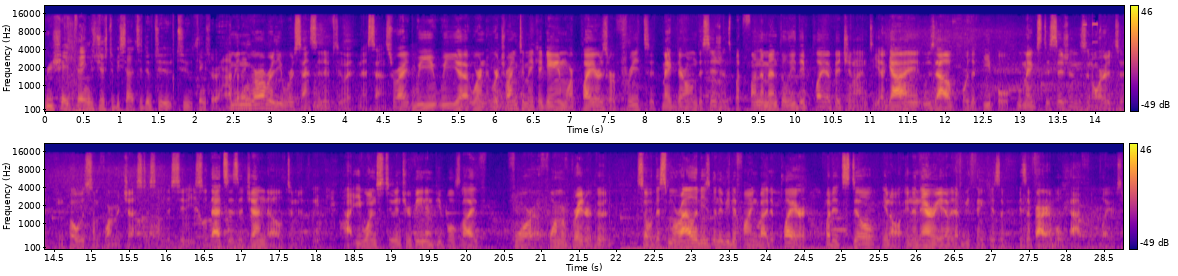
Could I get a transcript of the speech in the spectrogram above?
reshape things just to be sensitive to, to things that are happening? I mean, we already were sensitive to it in a sense, right? We, we, uh, we're, we're trying to make a game where players are free to make their own decisions, but fundamentally they play a vigilante, a guy who's out for the people, who makes decisions in order to impose some form of justice on the city. So that's his agenda ultimately. Uh, he wants to intervene in people's life for a form of greater good. So this morality is going to be defined by the player, but it's still, you know, in an area that we think is a, is a variable path for players.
